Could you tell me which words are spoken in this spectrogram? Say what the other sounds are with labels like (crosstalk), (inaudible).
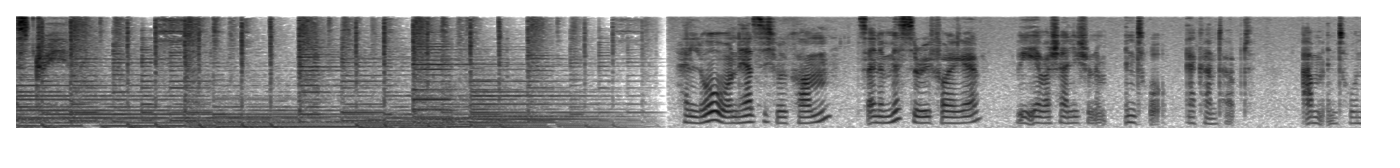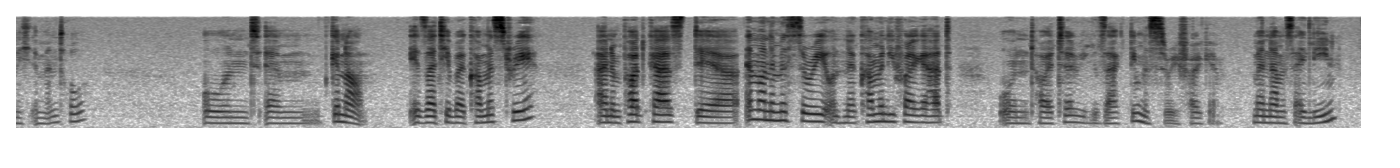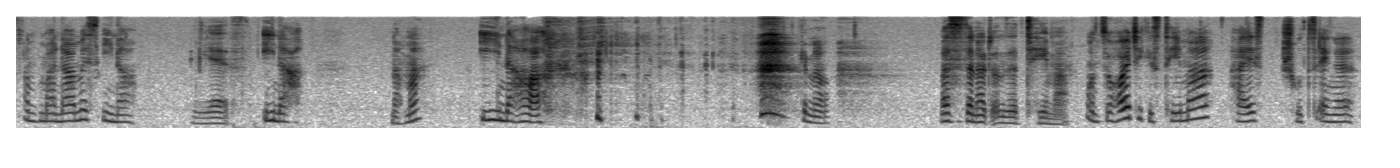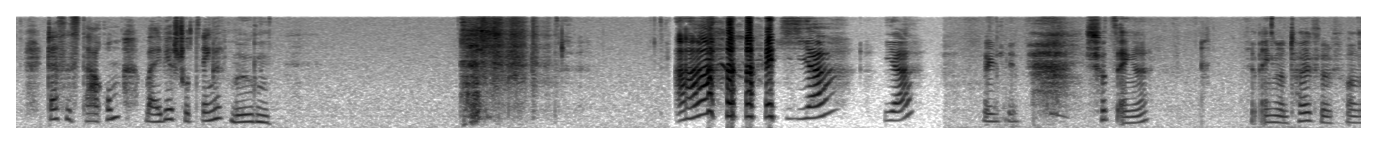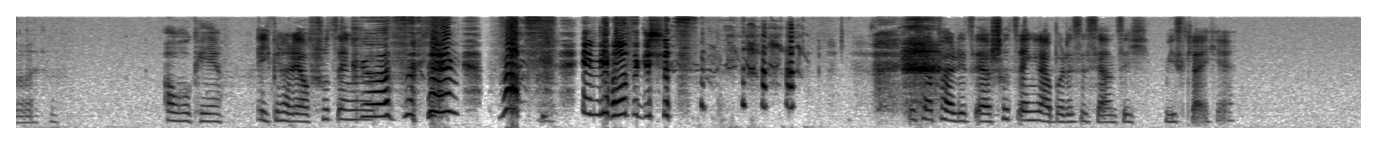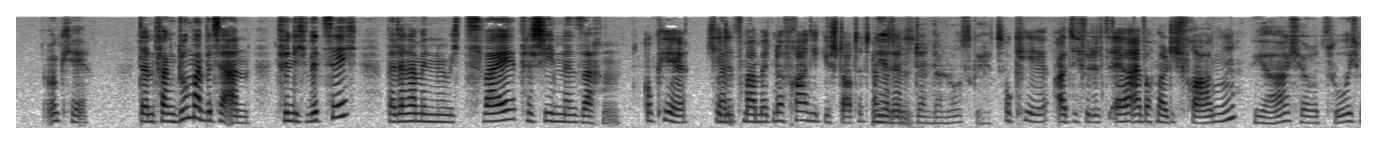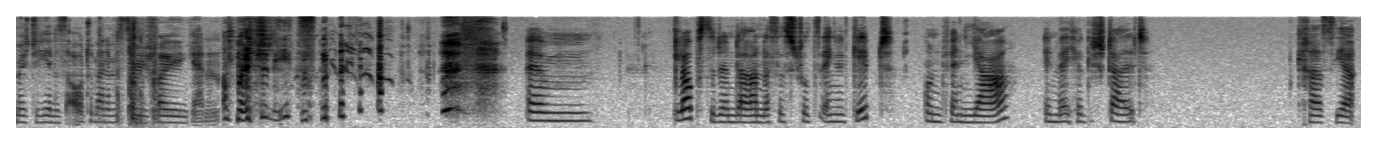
Chemistry. Hallo und herzlich willkommen zu einer Mystery-Folge, wie ihr wahrscheinlich schon im Intro erkannt habt. Am Intro, nicht im Intro. Und ähm, genau, ihr seid hier bei Chemistry, einem Podcast, der immer eine Mystery und eine Comedy-Folge hat. Und heute, wie gesagt, die Mystery-Folge. Mein Name ist Eileen. Und mein Name ist Ina. Yes. Ina. Nochmal? Ina. (laughs) Genau. Was ist denn heute unser Thema? Unser heutiges Thema heißt Schutzengel. Das ist darum, weil wir Schutzengel mögen. (laughs) Ah, ja? Ja? Okay. Schutzengel? Ich habe Engel und Teufel vorbereitet. Auch okay. Ich bin halt eher auf Schutzengel. Gott sei Dank. Was? In die Hose geschissen. Ich habe halt jetzt eher Schutzengel, aber das ist ja an sich wie das Gleiche. Okay. Dann fang du mal bitte an. Finde ich witzig, weil dann haben wir nämlich zwei verschiedene Sachen. Okay, ich hätte jetzt mal mit einer Frage gestartet. Ja, dich. dann, dann, dann los geht's. Okay, also ich würde jetzt eher einfach mal dich fragen. Ja, ich höre zu. Ich möchte hier das Auto meiner Mystery-Folge gerne nochmal schließen. (laughs) Ähm, glaubst du denn daran, dass es Schutzengel gibt? Und wenn ja, in welcher Gestalt? Krass, ja.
